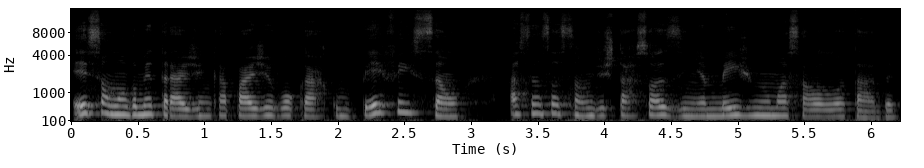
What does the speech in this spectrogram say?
esse é um longa-metragem capaz de evocar com perfeição a sensação de estar sozinha mesmo em uma sala lotada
